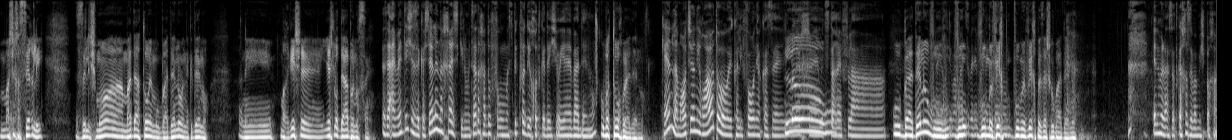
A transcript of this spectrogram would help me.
מה שחסר לי זה לשמוע מה דעתו אם הוא בעדנו או נגדנו. אני מרגיש שיש לו דעה בנושא. זה, האמת היא שזה קשה לנחש, כאילו מצד אחד הוא, מספיק פדיחות כדי שהוא יהיה בעדנו. הוא בטוח בעדנו. כן, למרות שאני רואה אותו קליפורניה כזה, לא, הולך, אה, הוא- מצטרף ל... הוא בעדנו והוא, והוא, המעצבנים והוא, מביך. והוא מביך בזה שהוא בעדנו. אין מה לעשות, ככה זה במשפחה.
